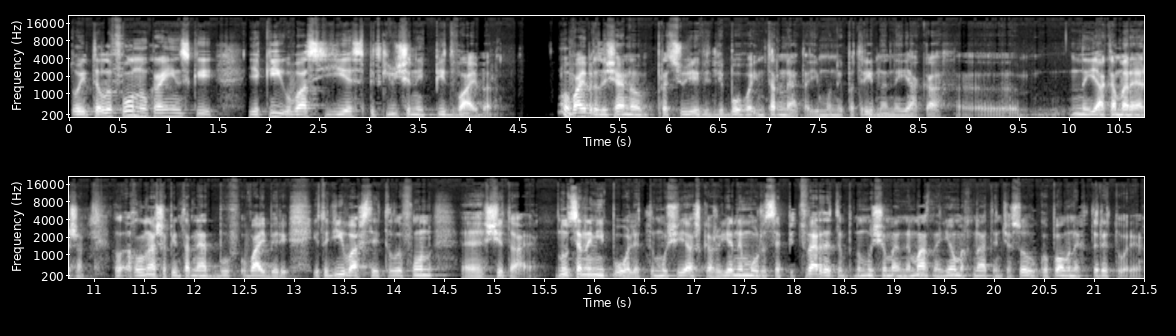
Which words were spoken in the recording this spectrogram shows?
той телефон український, який у вас є підключений під Viber. Ну, Viber, звичайно, працює від любого інтернету, йому не потрібна ніяка, е, ніяка мережа. Головне, щоб інтернет був у Viber, і тоді ваш цей телефон е, щитає. Ну, це на мій погляд, тому що я ж кажу, я не можу це підтвердити, тому що в мене немає знайомих на тимчасово окупованих територіях.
